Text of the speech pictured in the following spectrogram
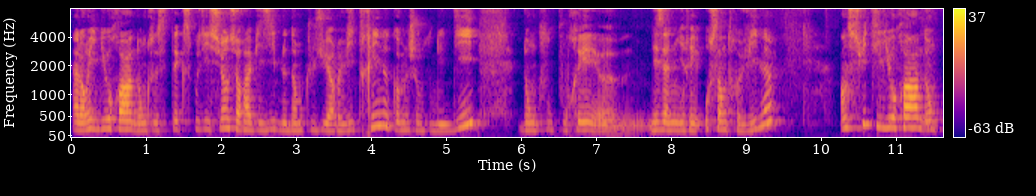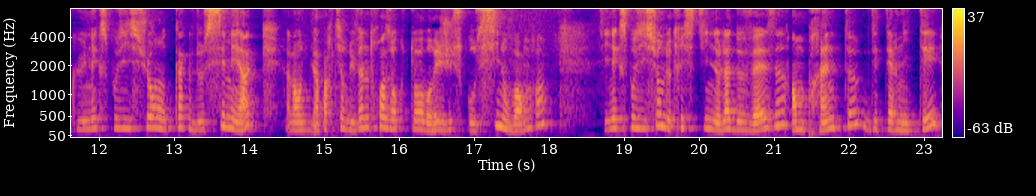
Alors il y aura donc cette exposition sera visible dans plusieurs vitrines, comme je vous l'ai dit. Donc vous pourrez euh, les admirer au centre-ville. Ensuite, il y aura donc une exposition au CAC de Séméac, alors à partir du 23 octobre et jusqu'au 6 novembre. C'est une exposition de Christine Ladevez, Empreinte d'éternité.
